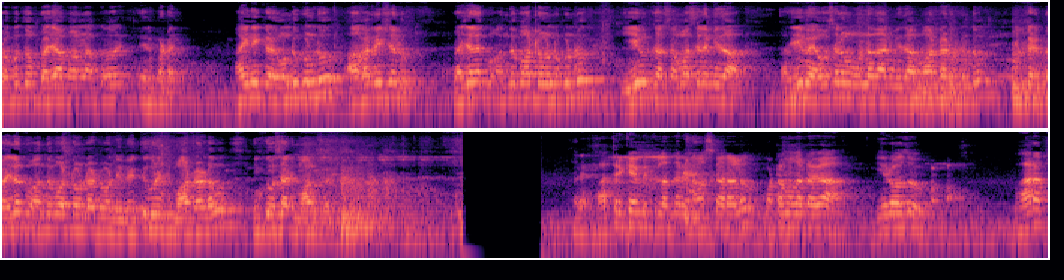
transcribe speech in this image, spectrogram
ప్రభుత్వం ప్రజాపాలనతో ఏర్పడ్డది. ఆయన ఇక్కడ వండుకుంటూ ఆహర్నిశలు ప్రజలకు అందుబాటులో వండుకుంటూ ఏమి సమస్యల మీద ఏమి అవసరం ఉన్న దాని మీద మాట్లాడుకుంటూ ఇక్కడ ప్రజలకు అందుబాటులో ఉన్నటువంటి వ్యక్తి గురించి మాట్లాడడం ఇంకోసారి మానుకొని. సరే పాత్రికేయ మిత్రులందరికీ నమస్కారాలు. మొట్టమొదటగా ఈరోజు భారత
